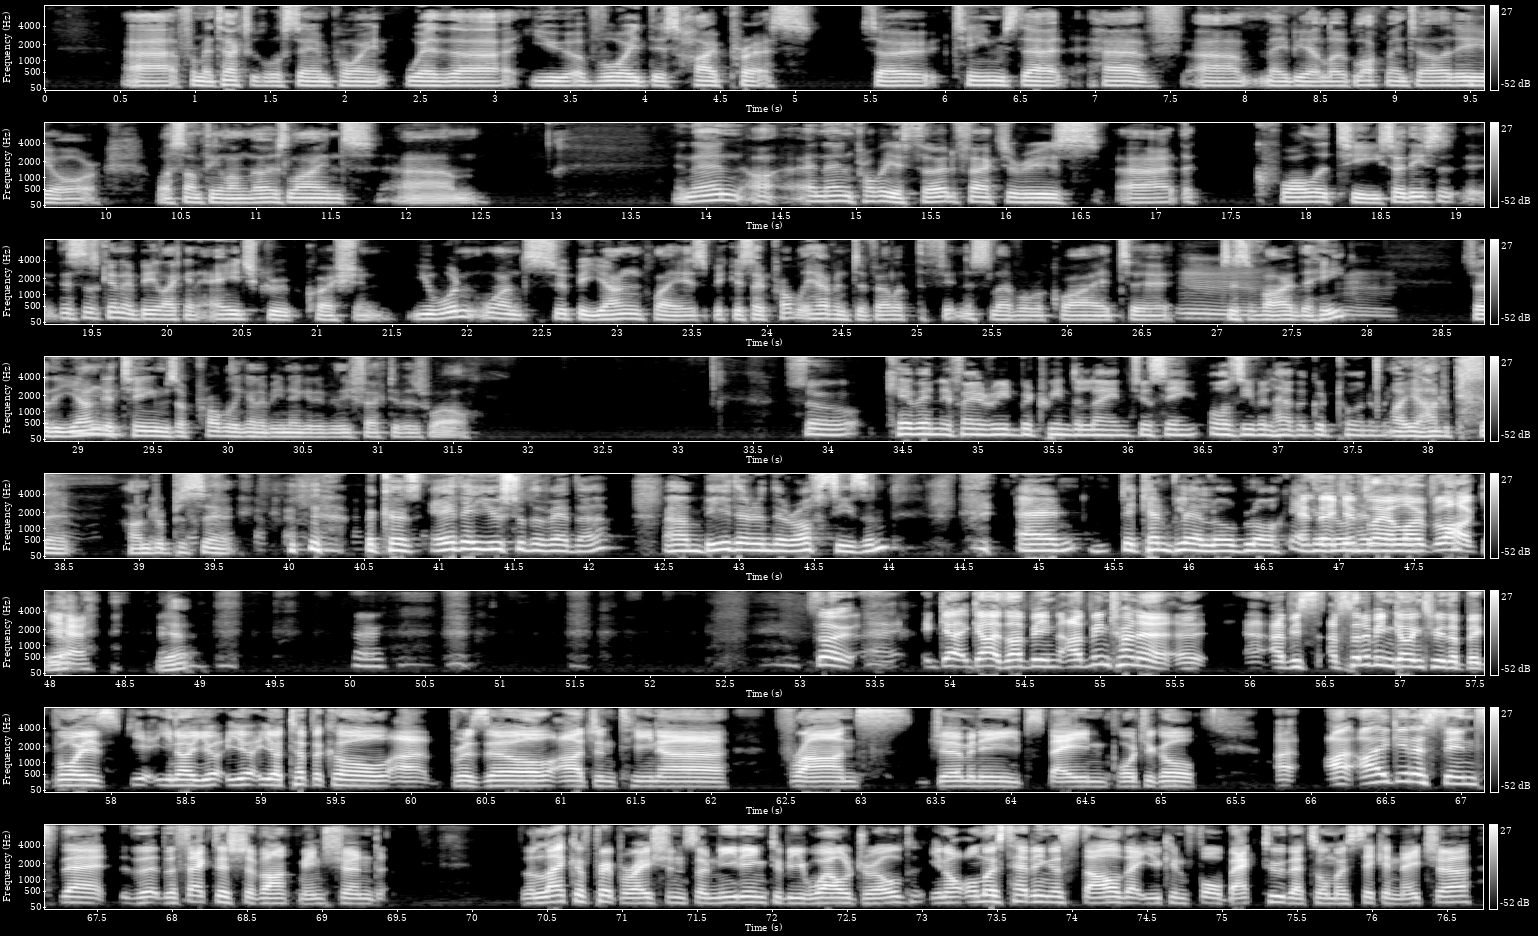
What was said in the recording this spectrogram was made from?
uh, from a tactical standpoint, whether you avoid this high press. So teams that have um, maybe a low block mentality or or something along those lines. Um, and then, uh, and then probably a third factor is uh, the quality. So this is this is going to be like an age group question. You wouldn't want super young players because they probably haven't developed the fitness level required to mm. to survive the heat. Mm. So the younger mm. teams are probably going to be negatively effective as well. So Kevin, if I read between the lines, you're saying Aussie will have a good tournament. Oh yeah, hundred percent. Hundred percent. Because A, they're used to the weather. Um, B, they're in their off season and they can play a low block, and, and they, they can play any... a low block. Yeah, yeah. yeah. so, uh, guys, I've been I've been trying to. Uh, I've, I've sort of been going through the big boys, you, you know, your, your, your typical uh, Brazil, Argentina, France, Germany, Spain, Portugal. I, I, I, get a sense that the, the factors Shivank mentioned the lack of preparation, so needing to be well drilled, you know, almost having a style that you can fall back to that's almost second nature.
